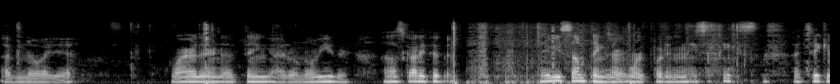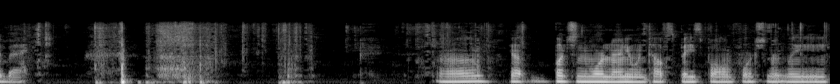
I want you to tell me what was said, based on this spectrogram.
I have no idea. Why are they in that thing? I don't know either. Uh, Scottie Pippen. Maybe some things aren't worth putting in these things. I take it back. Um, got a bunch of more 91 Topps baseball, unfortunately.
